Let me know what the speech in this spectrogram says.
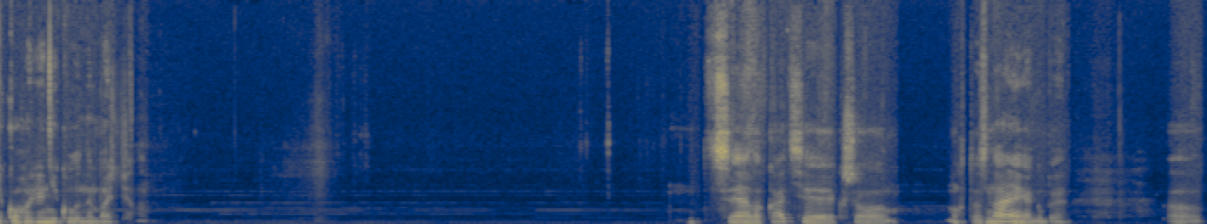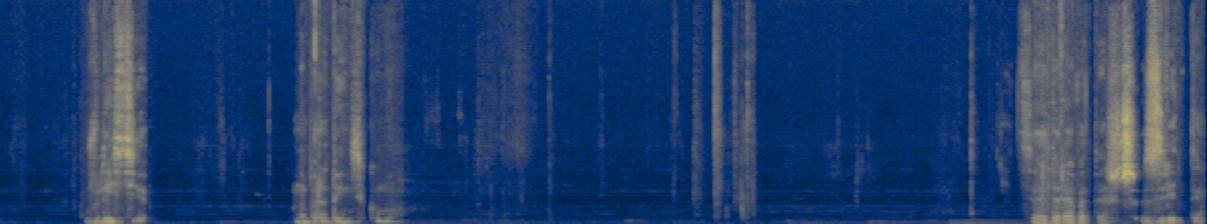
Якого я ніколи не бачила. Це локація, якщо ну, хто знає, якби е, в лісі на Бородинському. Це дерева теж звідти.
